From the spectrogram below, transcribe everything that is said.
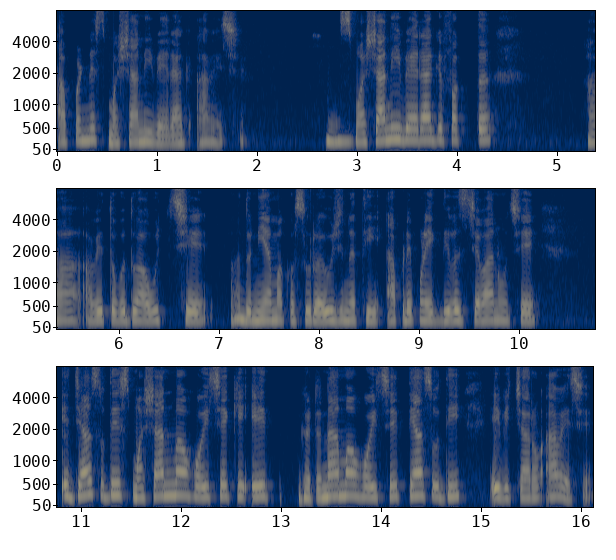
આપણને સ્મશાની વૈરાગ આવે છે. સ્મશાની વૈરાગ ફક્ત હા હવે તો બધું આવું જ છે દુનિયામાં કશું રહ્યું જ નથી આપણે પણ એક દિવસ જવાનું છે. એ જ્યાં સુધી સ્મશાનમાં હોય છે કે એ ઘટનામાં હોય છે ત્યાં સુધી એ વિચારો આવે છે.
